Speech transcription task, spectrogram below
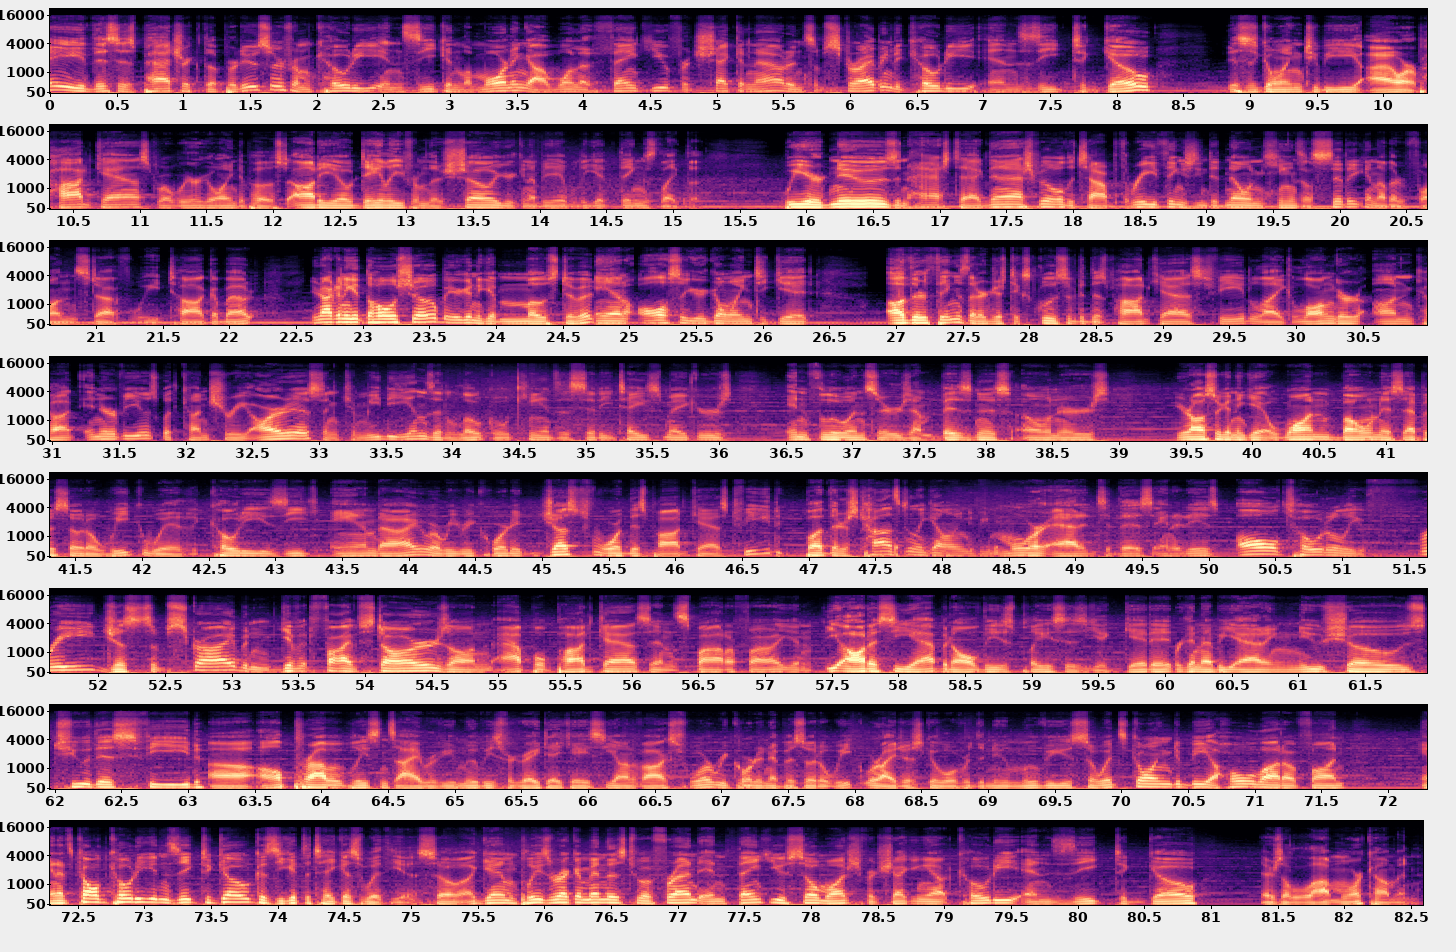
Hey, this is Patrick, the producer from Codie and Zeke in the Morning. I want to thank you for checking out and subscribing to Codie and Zeke to Go. This is going to be our podcast where we're going to post audio daily from the show. You're going to be able to get things like the weird news and hashtag Nashville, the top three things you need to know in Kansas City, and other fun stuff we talk about. You're not going to get the whole show, but you're going to get most of it. And also, you're going to get other things that are just exclusive to this podcast feed, like longer uncut interviews with country artists and comedians and local Kansas City tastemakers, influencers, and business owners. You're also going to get one bonus episode a week with Codie, Zeke, and I, where we record it just for this podcast feed. But there's constantly going to be more added to this, and it is all totally free. Just subscribe and give it five stars on Apple Podcasts and Spotify and the Audacy app and all these places you get it. We're going to be adding new shows to this feed. Uh, I'll probably, since I review movies for Great Day KC on FOX 4, record an episode a week where I just go over the new movies. So it's going to be a whole lot of fun. And it's called Codie and Zeke to Go because you get to take us with you. So, again, please recommend this to a friend. And thank you so much for checking out Codie and Zeke to Go. There's a lot more coming.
